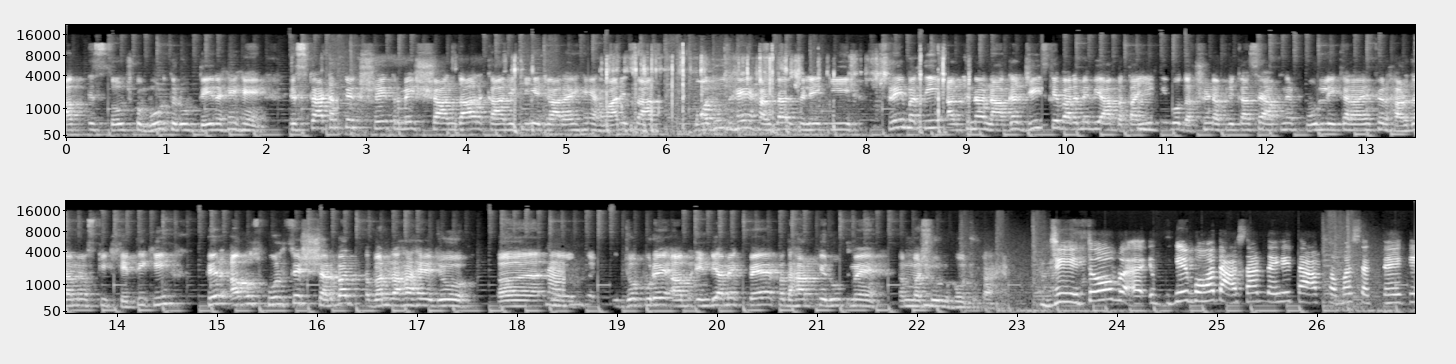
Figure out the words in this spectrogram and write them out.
अब इस सोच को मूर्त रूप दे रहे हैं। स्टार्टअप के क्षेत्र में शानदार कार्य किए जा रहे हैं। हमारे साथ मौजूद हैं हरदा ज़िले की श्रीमती अर्चना नागर जी। इसके बारे में भी आप बताइए कि वो दक्षिण अफ्रीका से आपने फूल लेकर आए फिर हरदा में उसकी खेती की फिर अब उस फूल से शरबत बन रहा है जो हाँ। जो पूरे अब इंडिया में पेय पदार्थ के रूप में मशहूर हो चुका है। जी तो ये बहुत आसान नहीं था। आप समझ सकते हैं कि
